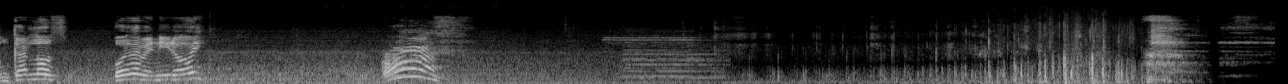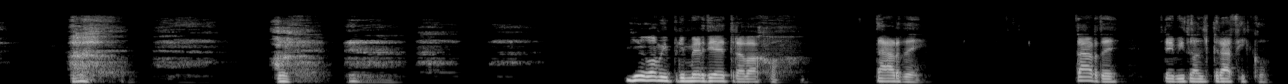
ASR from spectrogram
Don Carlos, ¿puede venir hoy? Llego a mi primer día de trabajo. Tarde. Tarde debido al tráfico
